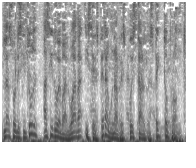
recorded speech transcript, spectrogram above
La solicitud ha sido evaluada y se espera una respuesta al respecto pronto.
